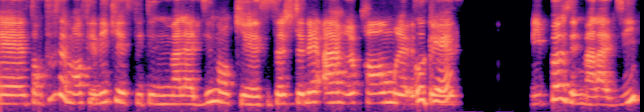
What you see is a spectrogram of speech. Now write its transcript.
Euh, tantôt, vous avez mentionné que c'était une maladie, donc euh, c'est ça, je tenais à reprendre. OK. Mais pas une maladie,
